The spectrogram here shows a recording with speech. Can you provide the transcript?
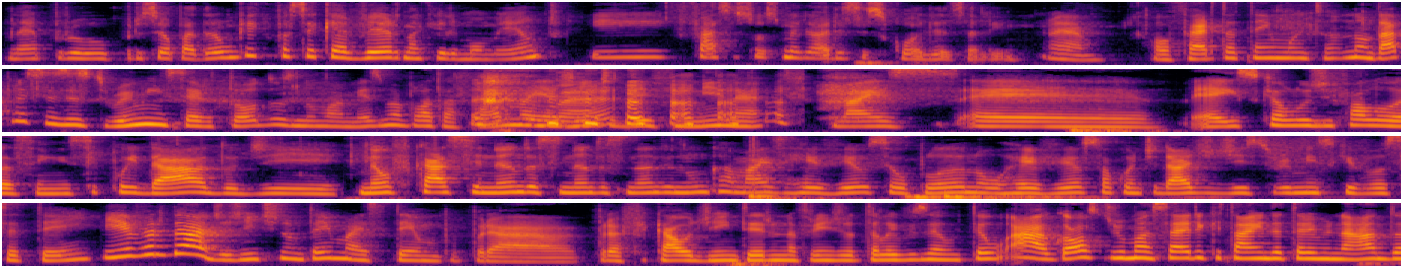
né, pro, pro seu padrão, o que, que você quer ver naquele momento e faça suas melhores escolhas ali. É, oferta tem muito. Não dá para esses streaming ser todos numa mesma plataforma e a gente definir, né? Mas é, é isso que a Lud falou, assim, esse cuidado de não ficar assinando, assinando, assinando e nunca mais rever o seu plano ou rever a sua quantidade de streamings que você tem. E é verdade, a gente não tem mais tempo pra, pra ficar o dia inteiro na frente da televisão. Então, ah, gosto de uma série que tá indeterminada,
